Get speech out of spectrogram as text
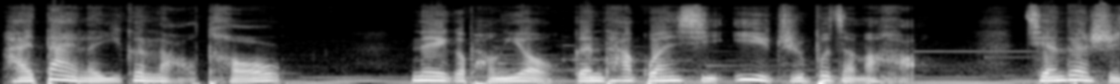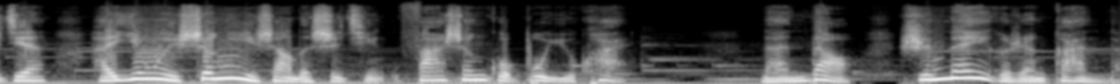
还带了一个老头儿。那个朋友跟他关系一直不怎么好，前段时间还因为生意上的事情发生过不愉快。难道是那个人干的？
